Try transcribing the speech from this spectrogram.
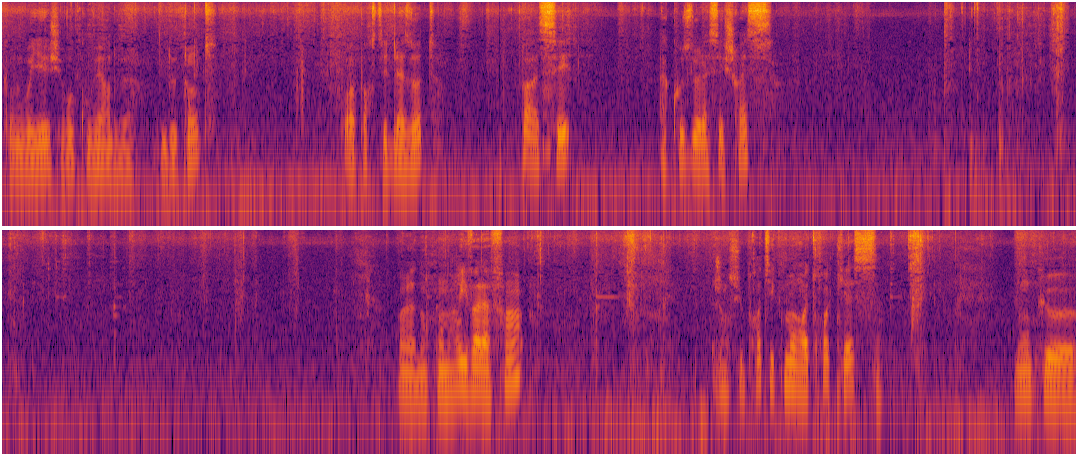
comme vous voyez, j'ai recouvert de tonte pour apporter de l'azote. Pas assez à cause de la sécheresse. Voilà, donc on arrive à la fin. J'en suis pratiquement à trois caisses. Donc euh,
